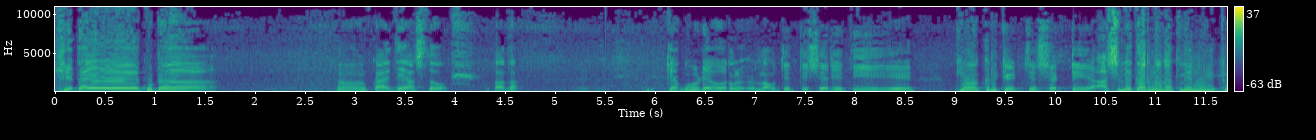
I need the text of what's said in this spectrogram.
हे काही कुठं काय ते असतो दादा? त्या घोड्यावर लावतात ते शर्यती हे किंवा क्रिकेटचे सट्टे असले करणारातले नाहीत.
